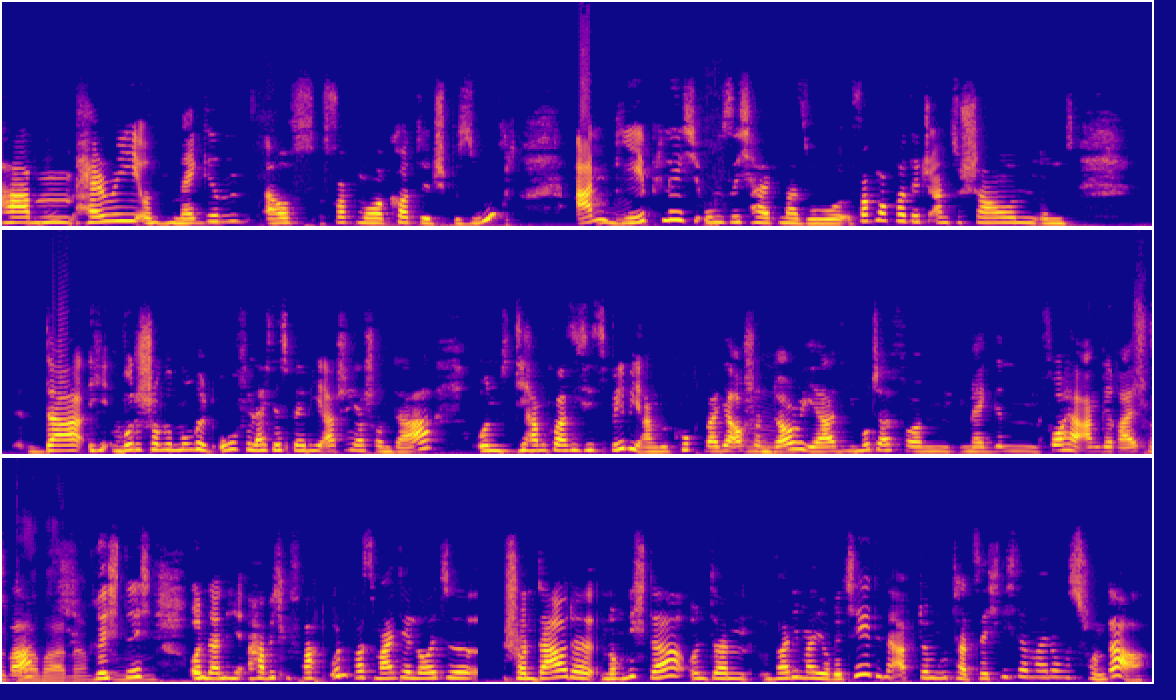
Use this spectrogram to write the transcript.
haben Harry und Meghan auf Frogmore Cottage besucht. Angeblich, um sich halt mal so Frogmore Cottage anzuschauen und da wurde schon gemunkelt, oh, vielleicht ist Baby Archie ja schon da. Und die haben quasi sich das Baby angeguckt, weil ja auch schon Mhm. Doria, die Mutter von Meghan, vorher angereist Schon war. war, ne? Richtig. Mhm. Und dann habe ich gefragt, und was meint ihr Leute, schon da oder noch nicht da? Und dann war die Majorität in der Abstimmung tatsächlich der Meinung, ist schon da.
